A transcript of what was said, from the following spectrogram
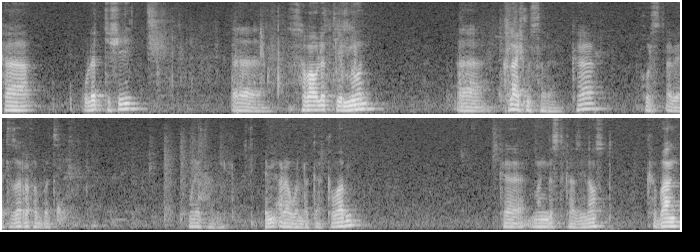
ከ2072 የሚሆን ክላሽ መሳሪያ ከፖሊስ ጣቢያ የተዘረፈበት ሁኔታ ነው። የምዕራብ ወለጋ አካባቢ ከመንግስት ካዚና ውስጥ ከባንክ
